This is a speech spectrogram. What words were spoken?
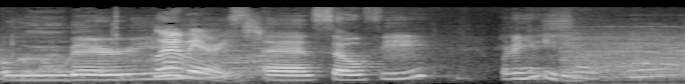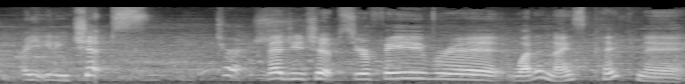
Blueberries. Blueberries. And Sophie, what are you eating? Are you eating chips? Trish. Veggie chips, your favorite. What a nice picnic.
